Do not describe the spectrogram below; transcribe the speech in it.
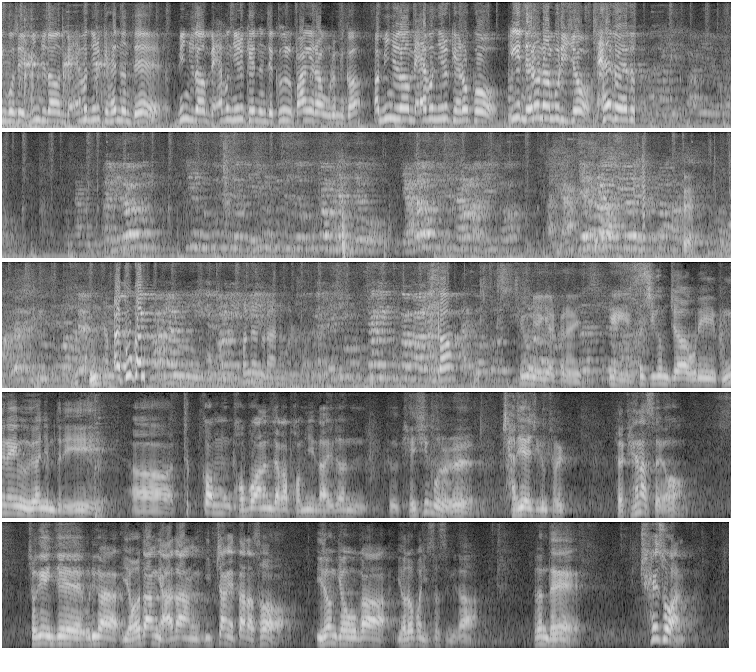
이 보세요. 민주당은 매번 이렇게 했는데 민주당은 매번 이렇게 했는데 그걸 방해라고 그럽니까? 아, 민주당은 매번 이렇게 해놓고 이게 내로남불이죠. 해도 해도 아, 국가 서면으로 하는 걸로. 입니까? 지금 얘기할 건 아니죠. 예, 예. 지금 저 우리 국민의힘 의원님들이 어, 특검 거부하는 자가 범인이다 이런 그 게시물을 자리에 지금 저렇게, 저렇게 해놨어요. 저게 이제 우리가 여당 야당 입장에 따라서 이런 경우가 여러 번 있었습니다. 그런데 최소한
